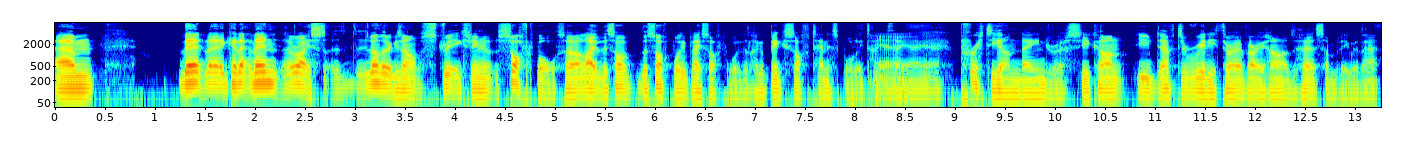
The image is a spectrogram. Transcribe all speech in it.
Um, then, then, okay, then all right. Another example: street extreme softball. So like the soft, the softball you play softball with, it's like a big soft tennis ball type Yeah. thing. Yeah. Yeah. Pretty undangerous. You can't. You'd have to really throw it very hard to hurt somebody with that.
